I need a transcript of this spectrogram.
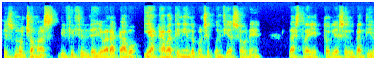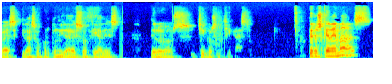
es mucho más difícil de llevar a cabo y acaba teniendo consecuencias sobre las trayectorias educativas y las oportunidades sociales de los chicos y chicas. Pero es que además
